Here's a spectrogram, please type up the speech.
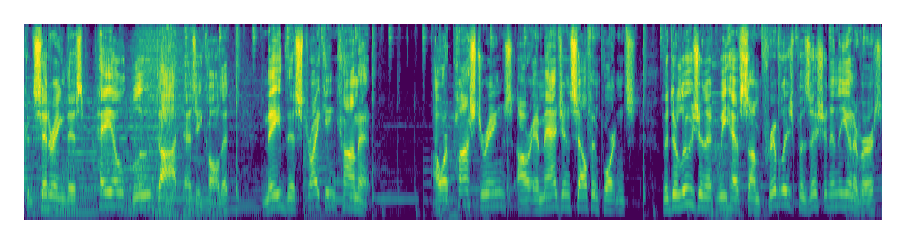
considering this pale blue dot, as he called it, made this striking comment. Our posturings, our imagined self importance, the delusion that we have some privileged position in the universe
